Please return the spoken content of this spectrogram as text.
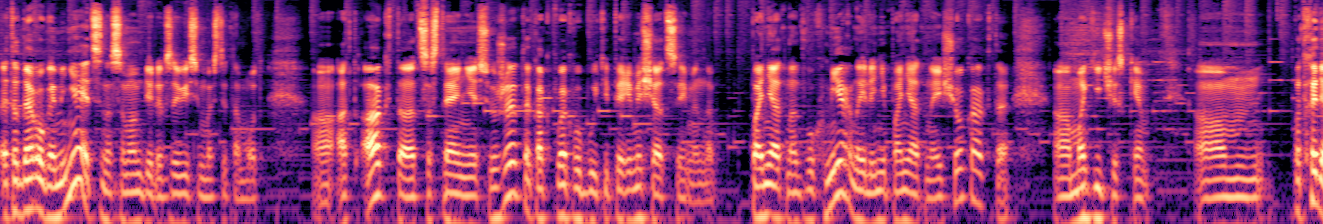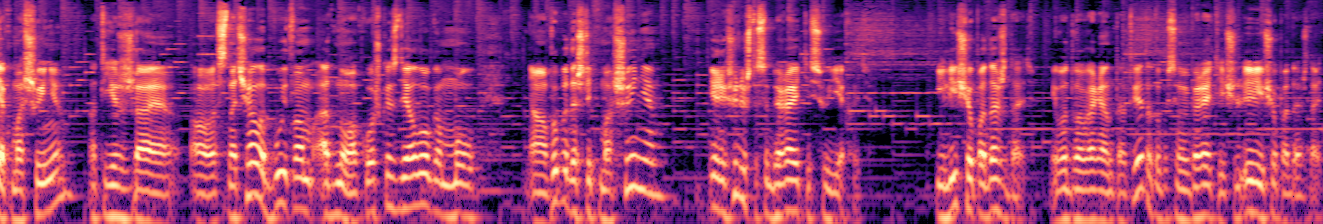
эта дорога меняется на самом деле в зависимости там от, а, от акта, от состояния сюжета, как, как вы будете перемещаться именно понятно двухмерно или непонятно еще как-то, магически. Подходя к машине, отъезжая, сначала будет вам одно окошко с диалогом, мол, а, вы подошли к машине и решили, что собираетесь уехать. Или еще подождать. И вот два варианта ответа, допустим, выбираете еще, или еще подождать.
